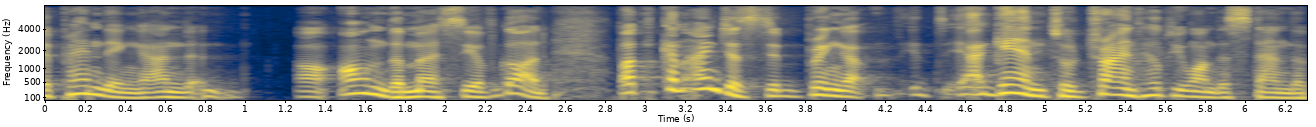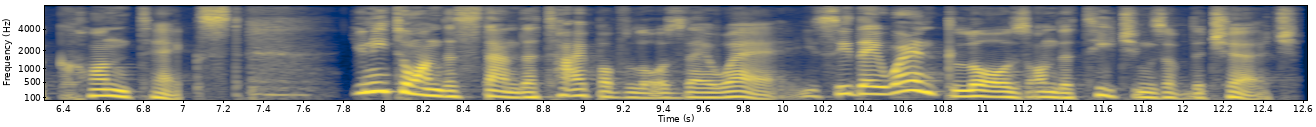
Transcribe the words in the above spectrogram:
depending and uh, on the mercy of God. But can I just bring up, again, to try and help you understand the context? You need to understand the type of laws they were. You see, they weren't laws on the teachings of the church,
